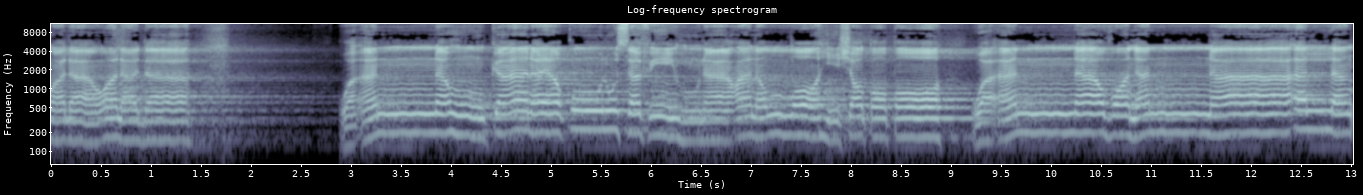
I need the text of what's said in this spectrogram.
ولا ولدا وأنه كان يقول سفيهنا على الله شططا وأنا ظننا أن لن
